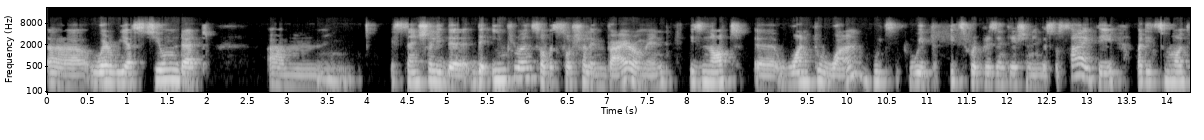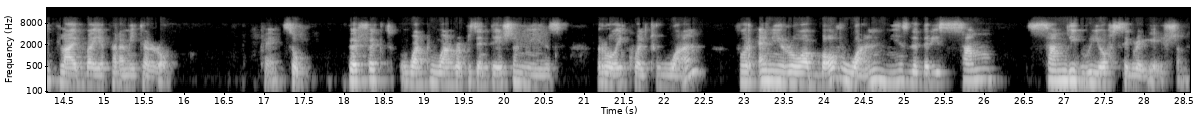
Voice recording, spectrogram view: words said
uh, where we assume that um, essentially the, the influence of a social environment is not one-to-one uh, with, with its representation in the society, but it's multiplied by a parameter rho. Okay, so perfect one-to-one -one representation means rho equal to one. For any rho above one means that there is some, some degree of segregation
